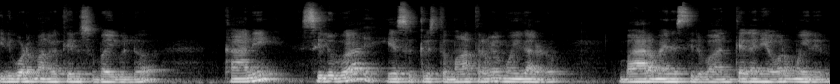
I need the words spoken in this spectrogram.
ఇది కూడా మనకు తెలుసు బైబిల్లో. కానీ సిలువ యేసుక్రీస్తు మాత్రమే మొయ్యగలడు. భారమైన శిలువ. అంతేగాని ఎవరు మోయలేరు.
